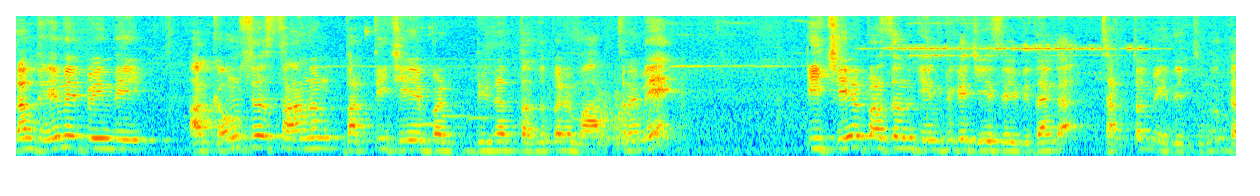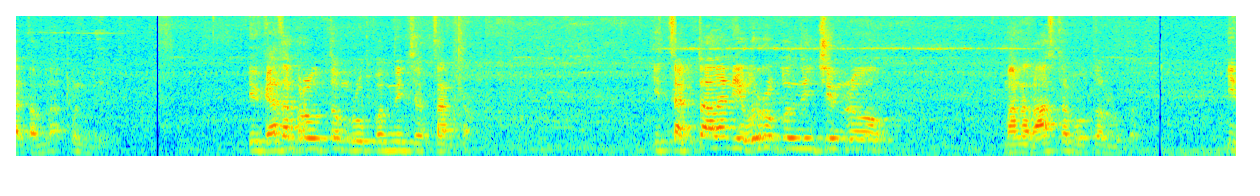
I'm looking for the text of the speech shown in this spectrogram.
దాంతో ఏమైపోయింది? ఆ కౌన్సిలర్ స్థానం భర్తీ చేయబడిన తదుపరి మాత్రమే ఈ చైర్పర్సన్కి ఎంపిక చేసే విధంగా చట్టం ఏదైతుందో గతంలో ఉంది. ఇది గత ప్రభుత్వం రూపొందించిన చట్టం. ఈ చట్టాలని ఎవరు రూపొందించిండ్రో మన రాష్ట్ర ప్రభుత్వం రూపొంది ఈ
